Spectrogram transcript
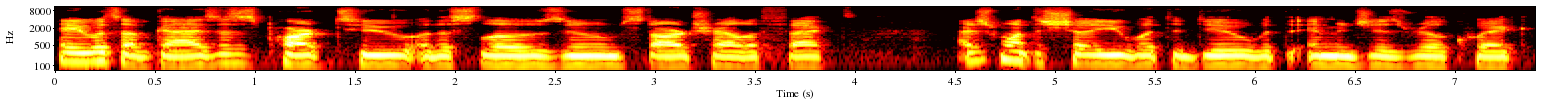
Hey, what's up guys? This is part two of the slow zoom star trail effect. I just want to show you what to do with the images real quick.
